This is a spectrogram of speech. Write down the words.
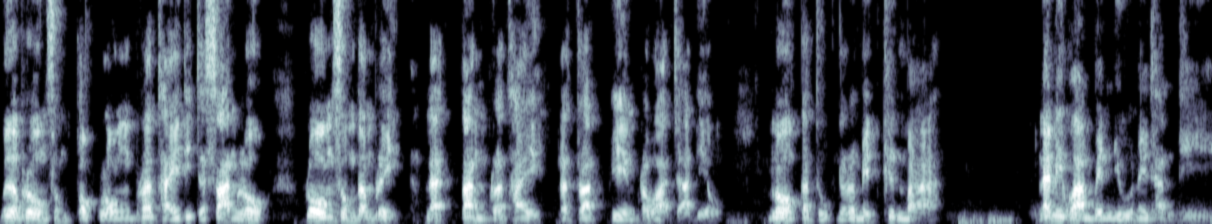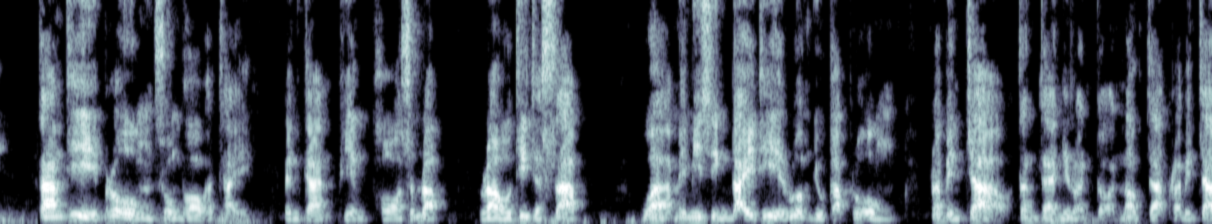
เมื่อพระองค์ทรงตกลงพระทัยที่จะสร้างโลก พระองค์ทรงดำริและตั้งพระทัยและตรัสเพียงพระวาจาเดียว โลกก็ถูกเนรมิตขึ้นมา และมีความเป็นอยู่ในทันที ตามที่พระองค์ทรงพอพระทัยเป็นการเพียงพอสำหรับ เราที่จะทราบว่าไม่มีสิ่งใดที่ร่วมอยู่กับพระองค์พระเป็นเจ้า ตั้งแต่นิรันดรนอกจากพระเป็นเจ้า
